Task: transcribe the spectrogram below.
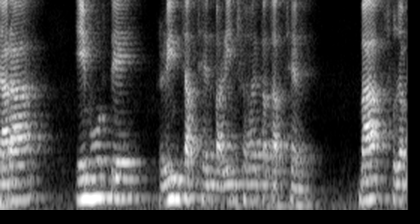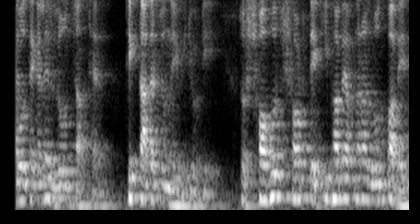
যারা এই মুহূর্তে ঋণ চাচ্ছেন বা ঋণ সহায়তা চাচ্ছেন বা সোজা বলতে গেলে লোন চাচ্ছেন, ঠিক তাদের জন্য এই ভিডিওটি। তো সহজ শর্তে কীভাবে আপনারা লোন পাবেন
